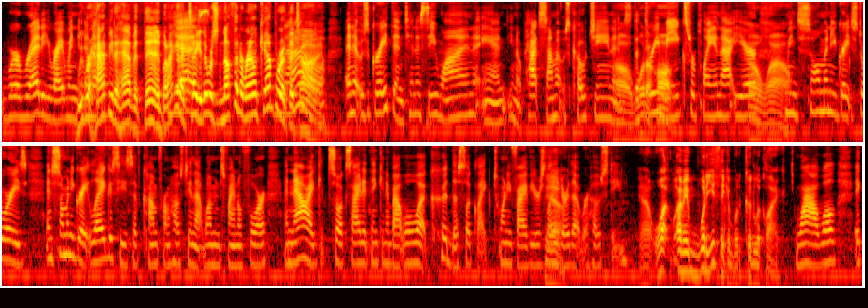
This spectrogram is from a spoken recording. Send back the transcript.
we're ready, right? When We were happy to have it then, but I got to tell you, there was nothing around Kemper at the time. And it was great then. Tennessee won, and you know Pat Summitt was coaching, and Oh, the three. Meeks were playing that year. Oh, wow. I mean, so many great stories and so many great legacies have come from hosting that women's Final Four. And now I get so excited thinking about, well, what could this look like 25 years Yeah. later that we're hosting? Yeah. What I mean, what do you think it would, could look like? Wow. Well, it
